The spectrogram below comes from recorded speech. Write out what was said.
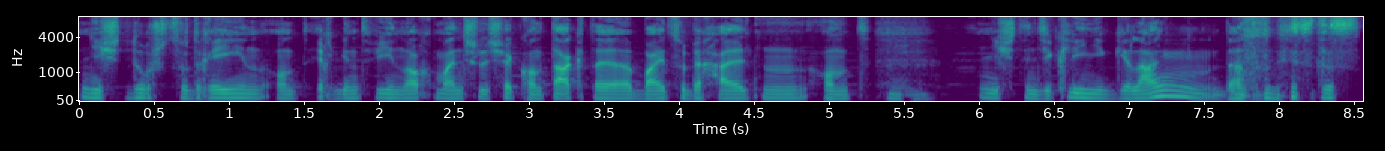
nicht durchzudrehen und irgendwie noch menschliche Kontakte beizubehalten und mhm. nicht in die Klinik gelangen, dann ist das,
